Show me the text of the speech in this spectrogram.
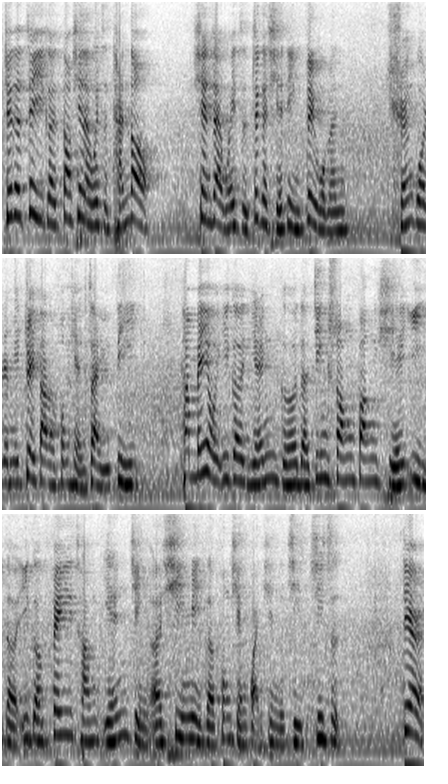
觉得这一个到现在为止谈到现在为止，这个协定对我们全国人民最大的风险在于：第一，它没有一个严格的经双方协议的一个非常严谨而细密的风险管性的机机制；第二，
